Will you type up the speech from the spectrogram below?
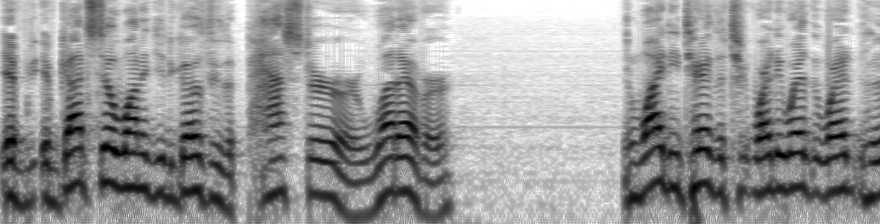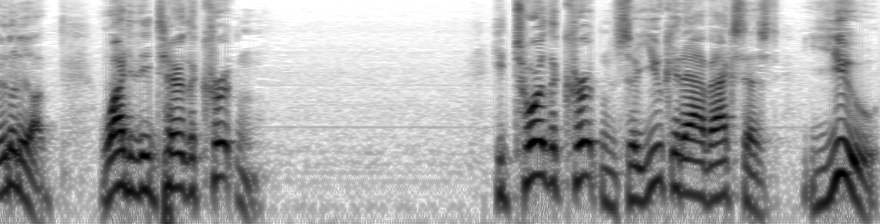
If, if God still wanted you to go through the pastor or whatever, then why did he tear the why did he wear the, why, why did he tear the curtain? He tore the curtain so you could have access. You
